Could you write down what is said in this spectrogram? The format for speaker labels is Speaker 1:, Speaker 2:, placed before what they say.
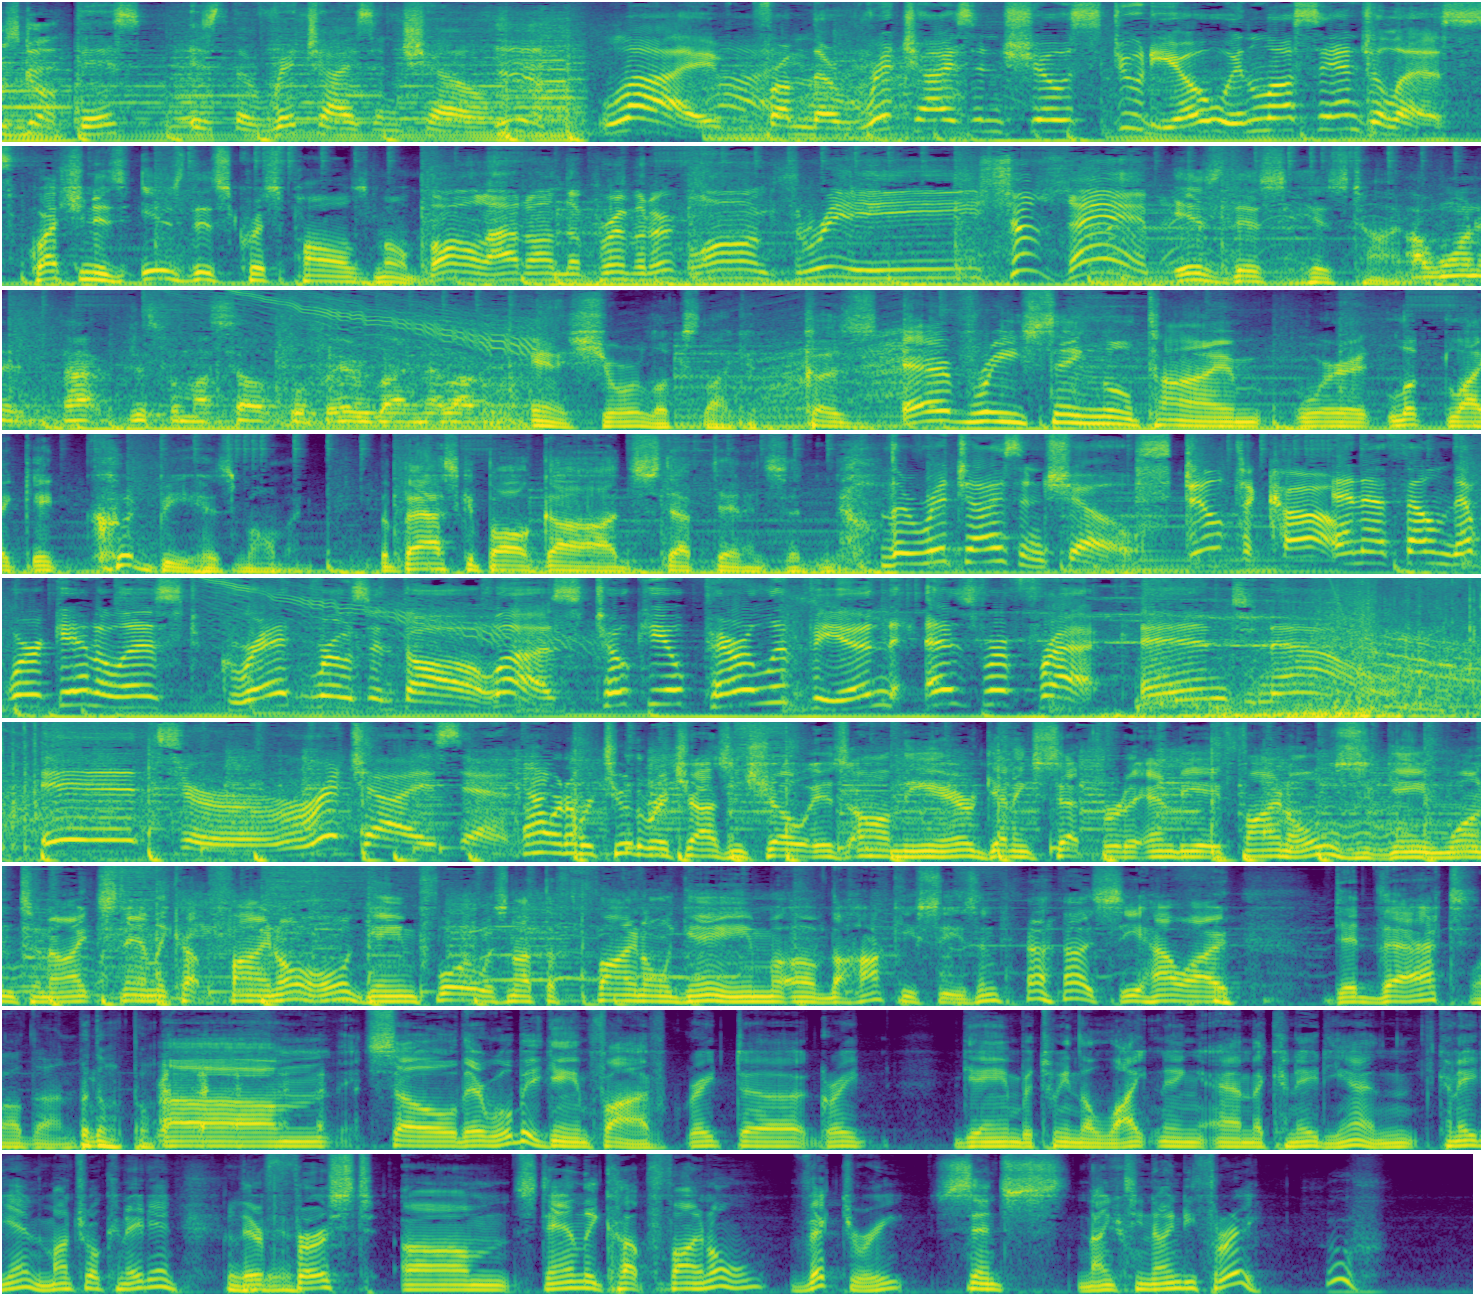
Speaker 1: Let's go.
Speaker 2: This is the Rich Eisen Show.
Speaker 1: Yeah.
Speaker 2: Live from the Rich Eisen Show studio in Los Angeles.
Speaker 3: Question is, is this Chris Paul's moment?
Speaker 4: Ball out on the perimeter. Long three. Shazam!
Speaker 3: Is this his time?
Speaker 5: I want it not just for myself, but for everybody in that locker room.
Speaker 3: And it sure looks like it. Because every single time where it looked like it could be his moment, the basketball gods stepped in and said no.
Speaker 2: The Rich Eisen Show. Still to come. NFL Network analyst Gregg Rosenthal. Plus Tokyo Paralympian Ezra Frech. And now, it's Rich Eisen.
Speaker 3: Hour number two of the Rich Eisen Show is on the air, getting set for the NBA Finals. Game one tonight, Stanley Cup Final. Game four was not the final game of the hockey season. See how I did that?
Speaker 6: Well done.
Speaker 3: Um, so there will be game five. Great, uh, great game between the Lightning and the Canadian. Canadian, the Montreal Canadian. Their first um, Stanley Cup final victory since 1993.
